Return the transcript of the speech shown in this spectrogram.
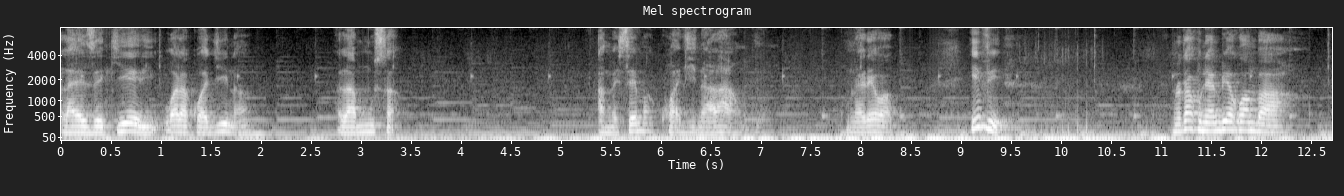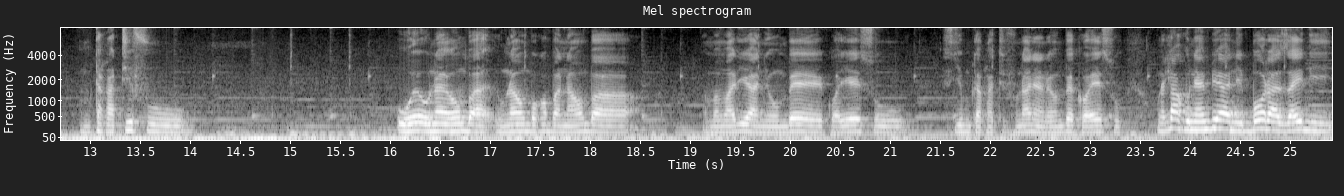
la Ezekieli wala kwa jina la Musa. Amesema kwa jina langu. Mnaelewa? Hivi unataka kuniambia kwamba mtakatifu wewe unayeomba unaomba kwamba naomba Mama Maria aniombee kwa Yesu, sijui mtakatifu nani anaombea kwa Yesu, unataka kuniambia ni bora zaidi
